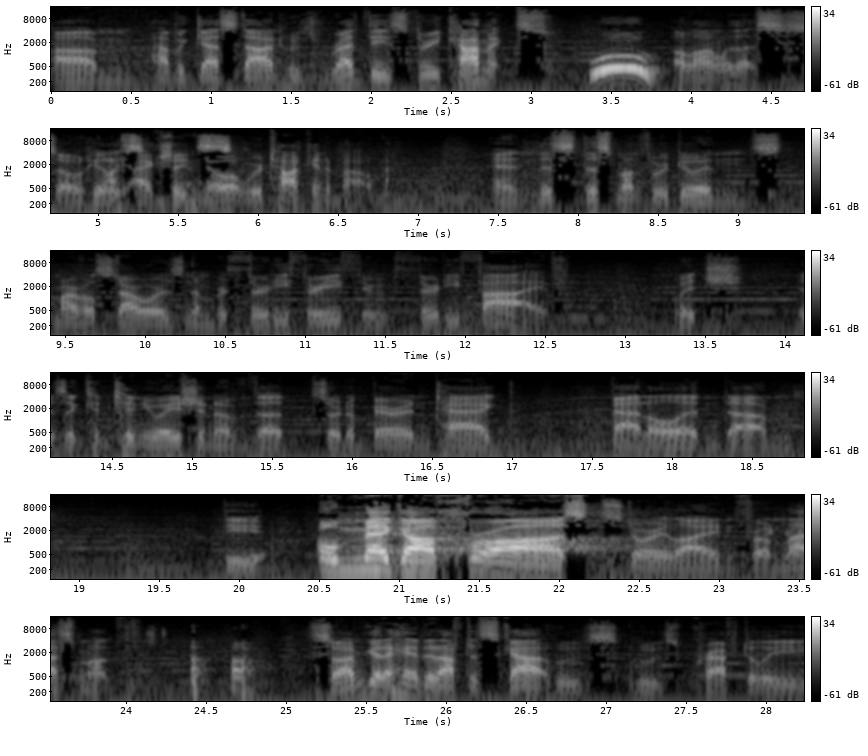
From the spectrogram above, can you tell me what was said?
um, have a guest on who's read these three comics Woo! along with us. So he'll Awesome, actually know what we're talking about. And this, this month we're doing Marvel Star Wars number 33 through 35, which is a continuation of the sort of Baron Tagge battle and um, the Omega Frost storyline from last month. so I'm going to hand it off to Scott, who's who's craftily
